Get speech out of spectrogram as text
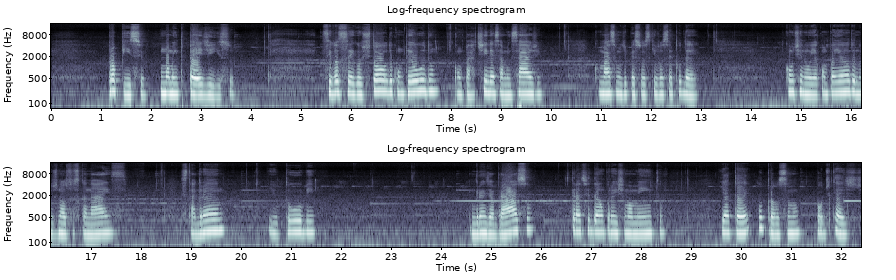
propício, o momento pede isso. Se você gostou do conteúdo, compartilhe essa mensagem com o máximo de pessoas que você puder. Continue acompanhando nos nossos canais, Instagram, YouTube. Um grande abraço, gratidão por este momento e até o próximo podcast.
